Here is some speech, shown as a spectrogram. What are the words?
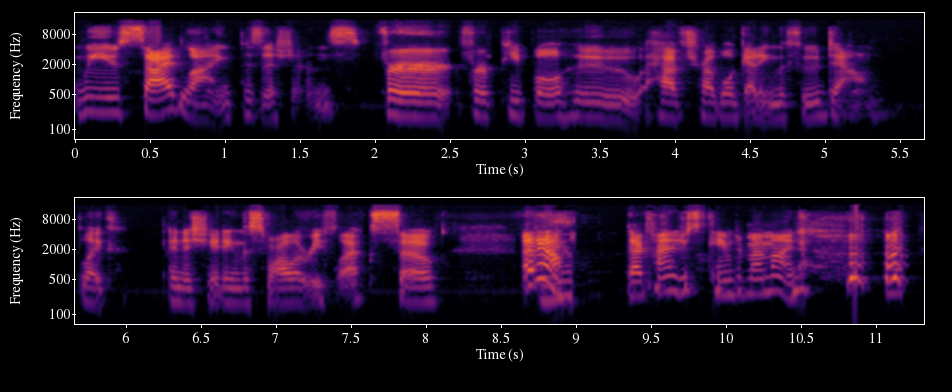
we use side lying positions for for people who have trouble getting the food down like initiating the swallow reflex. So i don't know. That kind of just came to my mind. Yeah,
